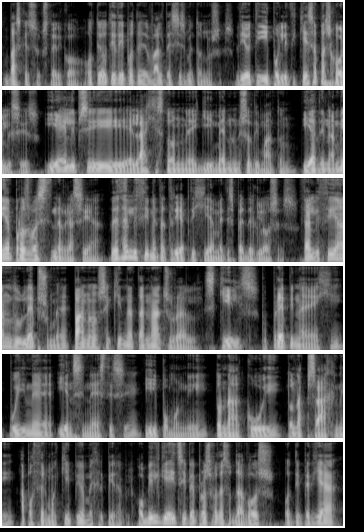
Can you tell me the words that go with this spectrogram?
μπάσκετ στο εξωτερικό. Ότι οτιδήποτε βάλτε εσείς με το νου σας. Διότι οι πολιτικές απασχόληση, η έλλειψη ελάχιστων εγγυημένων εισοδημάτων, η αδυναμία πρόσβασης στην εργασία δεν θα λυθεί με τα τρία πτυχία με τις πέντε γλώσσες. Θα λυθεί αν δουλέψουμε πάνω σε εκείνα τα natural skills που πρέπει να έχει, που είναι η ενσυναίσθηση, η υπομονή, το να ακούει, το να ψάχνει από θερμοκήπιο μέχρι πύραυλο. Ο Bill Gates είπε πρόσφατα στον Ταβό ότι παιδιά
